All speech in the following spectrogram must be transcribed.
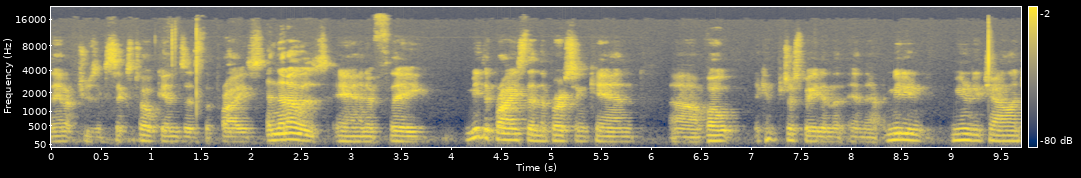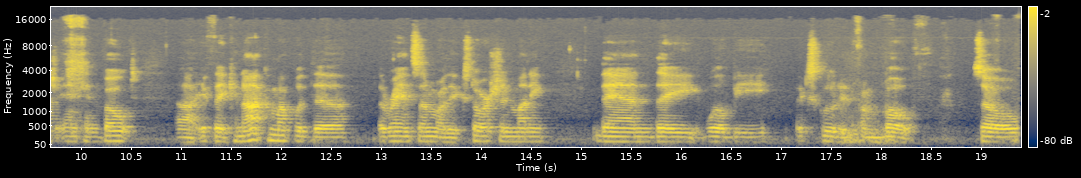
They end up choosing six tokens as the price. And then I was and if they meet the price, then the person can uh, vote. They can participate in the in the immunity challenge and can vote. Uh, if they cannot come up with the the ransom or the extortion money, then they will be excluded from both. So.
